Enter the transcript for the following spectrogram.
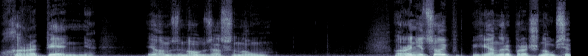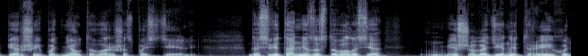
храпенне. Ён зноў заснуў. Раніцой Генры прачнуўся першы і падняў таварыша з пасцелі. Да світання заставалася яшчэ гадзіны тры, хоць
